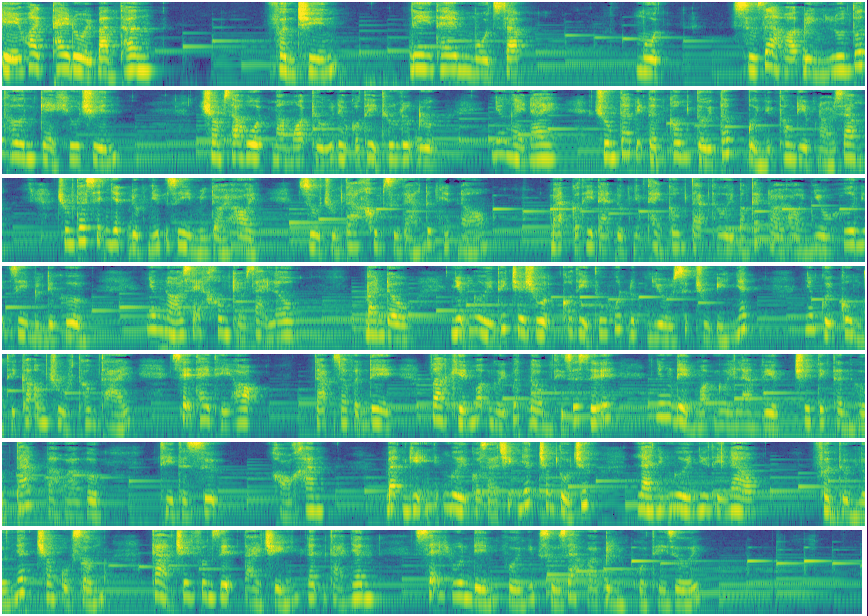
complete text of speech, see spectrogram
Kế hoạch thay đổi bản thân. Phần 9 Đi thêm một dặm. Một Sứ giả hòa bình luôn tốt hơn kẻ khiêu chiến. Trong xã hội mà mọi thứ đều có thể thương lượng được Như ngày nay, chúng ta bị tấn công tới tấp bởi những thông điệp nói rằng Chúng ta sẽ nhận được những gì mình đòi hỏi Dù chúng ta không xứng đáng được nhận nó. Bạn có thể đạt được những thành công tạm thời bằng cách đòi hỏi nhiều hơn những gì mình được hưởng Nhưng nó sẽ không kéo dài lâu. Ban đầu, những người thích chơi chuộng có thể thu hút được nhiều sự chú ý nhất nhưng cuối cùng thì các ông chủ thông thái sẽ thay thế họ tạo ra vấn đề và khiến mọi người bất đồng thì rất dễ. Nhưng để mọi người làm việc trên tinh thần hợp tác và hòa hợp thì thật sự khó khăn. Bạn nghĩ những người có giá trị nhất trong tổ chức là những người như thế nào? Phần thưởng lớn nhất trong cuộc sống cả trên phương diện tài chính lẫn cá nhân sẽ luôn đến với những sứ giả hòa bình của thế giới.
